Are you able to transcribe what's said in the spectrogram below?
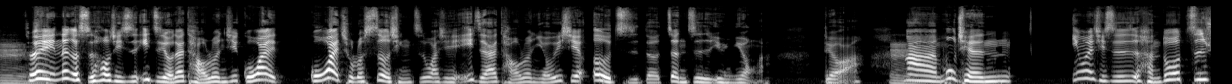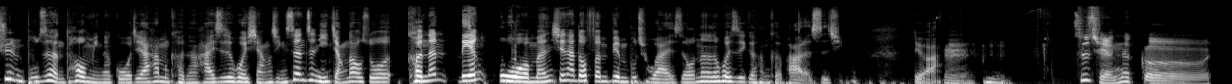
嗯，所以那个时候其实一直有在讨论，其实国外国外除了色情之外，其实一直在讨论有一些遏制的政治运用啊，对啊，嗯，那目前。因为其实很多资讯不是很透明的国家，他们可能还是会相信，甚至你讲到说，可能连我们现在都分辨不出来的时候，那都会是一个很可怕的事情，对吧？嗯嗯。之前那个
